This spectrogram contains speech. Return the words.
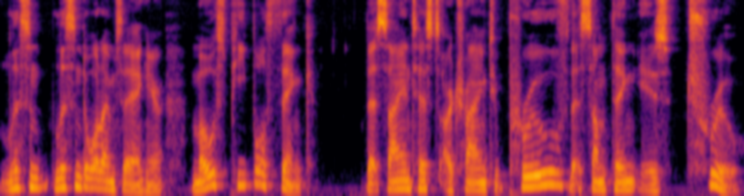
listen listen to what I'm saying here. Most people think that scientists are trying to prove that something is true.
